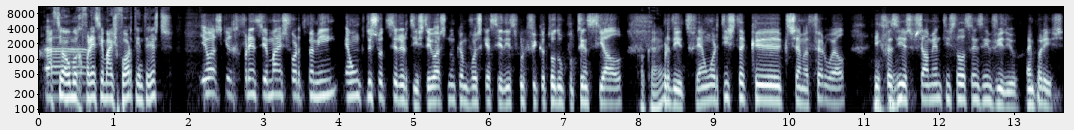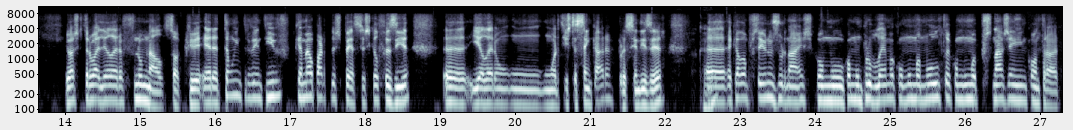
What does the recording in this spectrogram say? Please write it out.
há assim alguma referência mais forte entre estes? Eu acho que a referência mais forte para mim é um que deixou de ser artista. Eu acho que nunca me vou esquecer disso porque fica todo o potencial okay. perdido. É um artista que, que se chama Farewell e que uhum. fazia especialmente instalações em vídeo em Paris. Eu acho que o trabalho dele era fenomenal, só que era tão interventivo que a maior parte das peças que ele fazia, uh, e ele era um, um, um, artista sem cara, por assim dizer, okay. uh, acabam por sair nos jornais como, como um problema, como uma multa, como uma personagem a encontrar.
